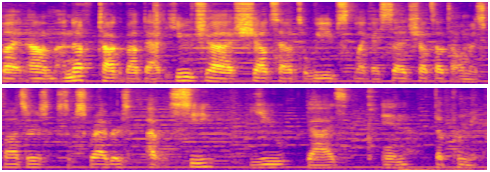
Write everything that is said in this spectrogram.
But um, enough talk about that. Huge uh, shouts out to Weebs. Like I said, shouts out to all my sponsors, subscribers. I will see you guys in the premiere.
